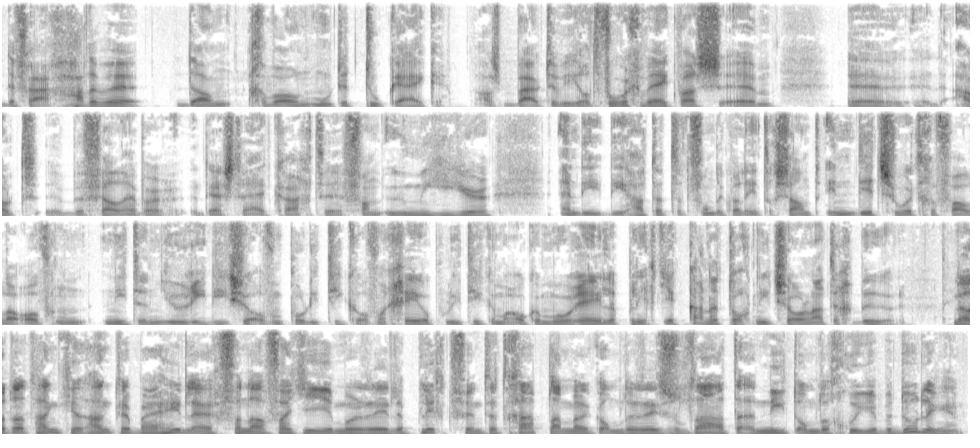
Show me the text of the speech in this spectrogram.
de vraag: hadden we dan gewoon moeten toekijken als buitenwereld? Vorige week was uh, oud-bevelhebber der strijdkrachten van UM hier. En die, die had het, dat vond ik wel interessant, in dit soort gevallen over een, niet een juridische of een politieke of een geopolitieke, maar ook een morele plicht. Je kan het toch niet zo laten gebeuren? Nou, dat hangt, hangt er maar heel erg vanaf wat je je morele plicht vindt. Het gaat namelijk om de resultaten en niet om de goede bedoelingen.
